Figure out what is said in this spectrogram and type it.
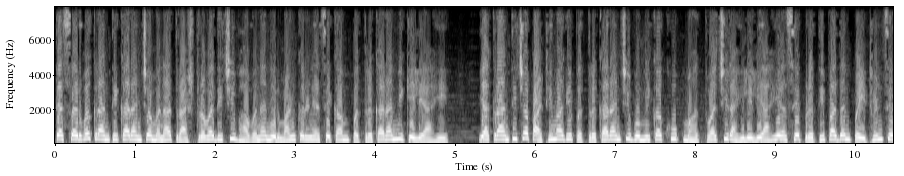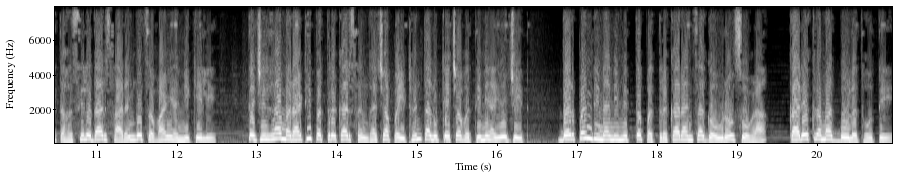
त्या सर्व क्रांतिकारांच्या मनात राष्ट्रवादीची भावना निर्माण करण्याचे काम पत्रकारांनी केले आहे. या क्रांतीच्या पाठीमागे पत्रकारांची भूमिका खूप महत्वाची राहिलेली आहे असे प्रतिपादन पैठणचे तहसीलदार सारंग चव्हाण यांनी केले. ते जिल्हा मराठी पत्रकार संघाच्या पैठण तालुक्याच्या वतीने आयोजित दर्पण दिनानिमित्त पत्रकारांचा गौरव सोहळा कार्यक्रमात बोलत होते.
